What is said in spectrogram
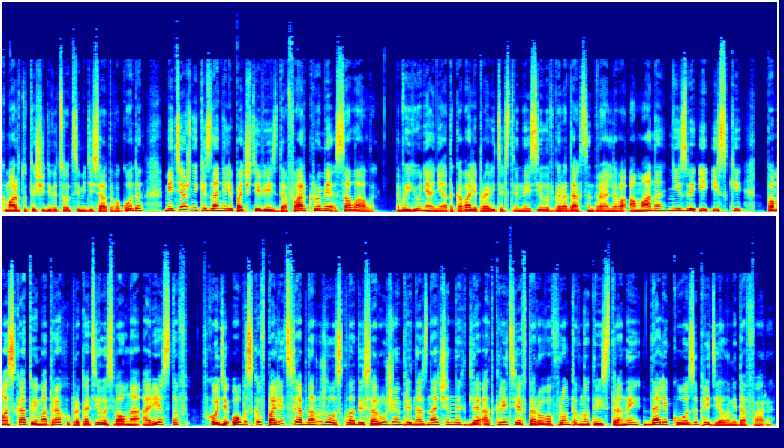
К марту 1970 года мятежники заняли почти весь Дафар, кроме Салалы. В июне они атаковали правительственные силы в городах центрального Омана, Низве и Иски. По Маскату и Матраху прокатилась волна арестов, в ходе обысков полиция обнаружила склады с оружием, предназначенных для открытия второго фронта внутри страны далеко за пределами Дафара.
